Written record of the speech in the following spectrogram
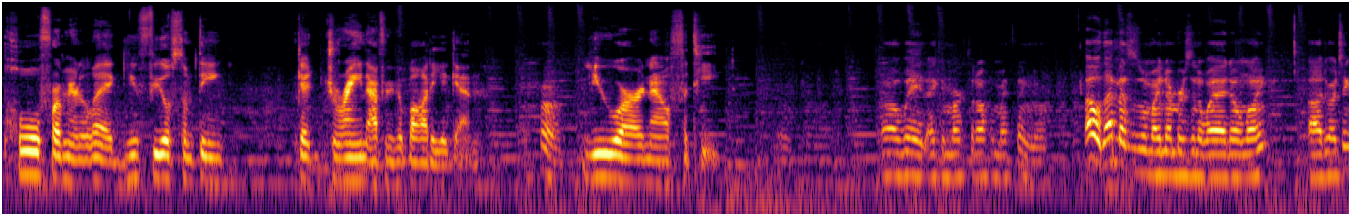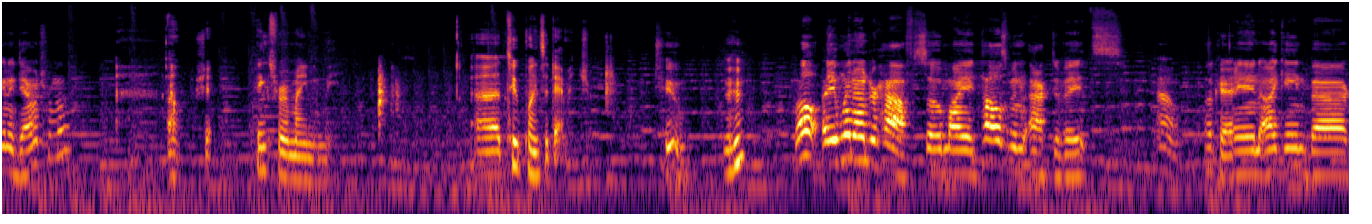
pull from your leg, you feel something get drained out of your body again. Huh. You are now fatigued. Oh wait, I can mark that off on my thing now. Oh, that messes with my numbers in a way I don't like. Uh, do I take any damage from that? Oh shit! Thanks for reminding me. Uh, two points of damage. Two. Mhm. Well, it went under half, so my talisman activates, Oh, okay. and I gain back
